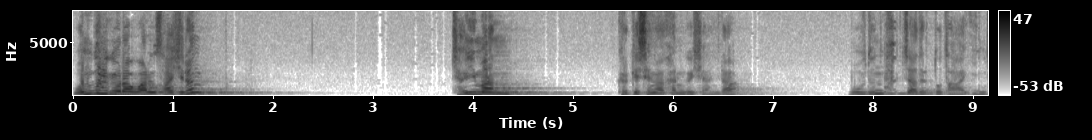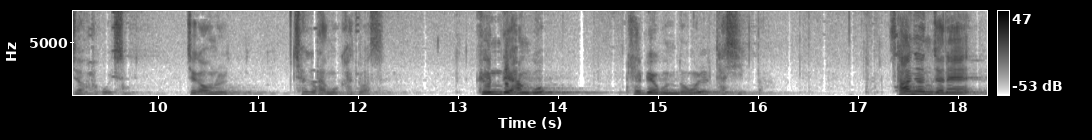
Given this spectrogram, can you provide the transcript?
원불교라고 하는 사실은 저희만 그렇게 생각하는 것이 아니라 모든 학자들도 다 인정하고 있습니다. 제가 오늘 책을 한 권 가져왔어요. 근대 한국 개벽 운동을 다시 읽다. 4년 전에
